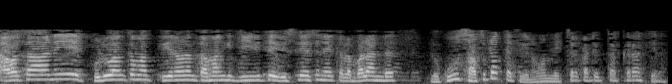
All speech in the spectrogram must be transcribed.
අවසානයේ පුළුවන්කමක් තියෙනවා නම් තමන්ගේ ජීවිතේ විශ්ලේෂණය කරලා බලන්න ලොකු සතුටක් ඇති වෙනවා මම මෙච්චර කටයුත්තක් කරා කියලා.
